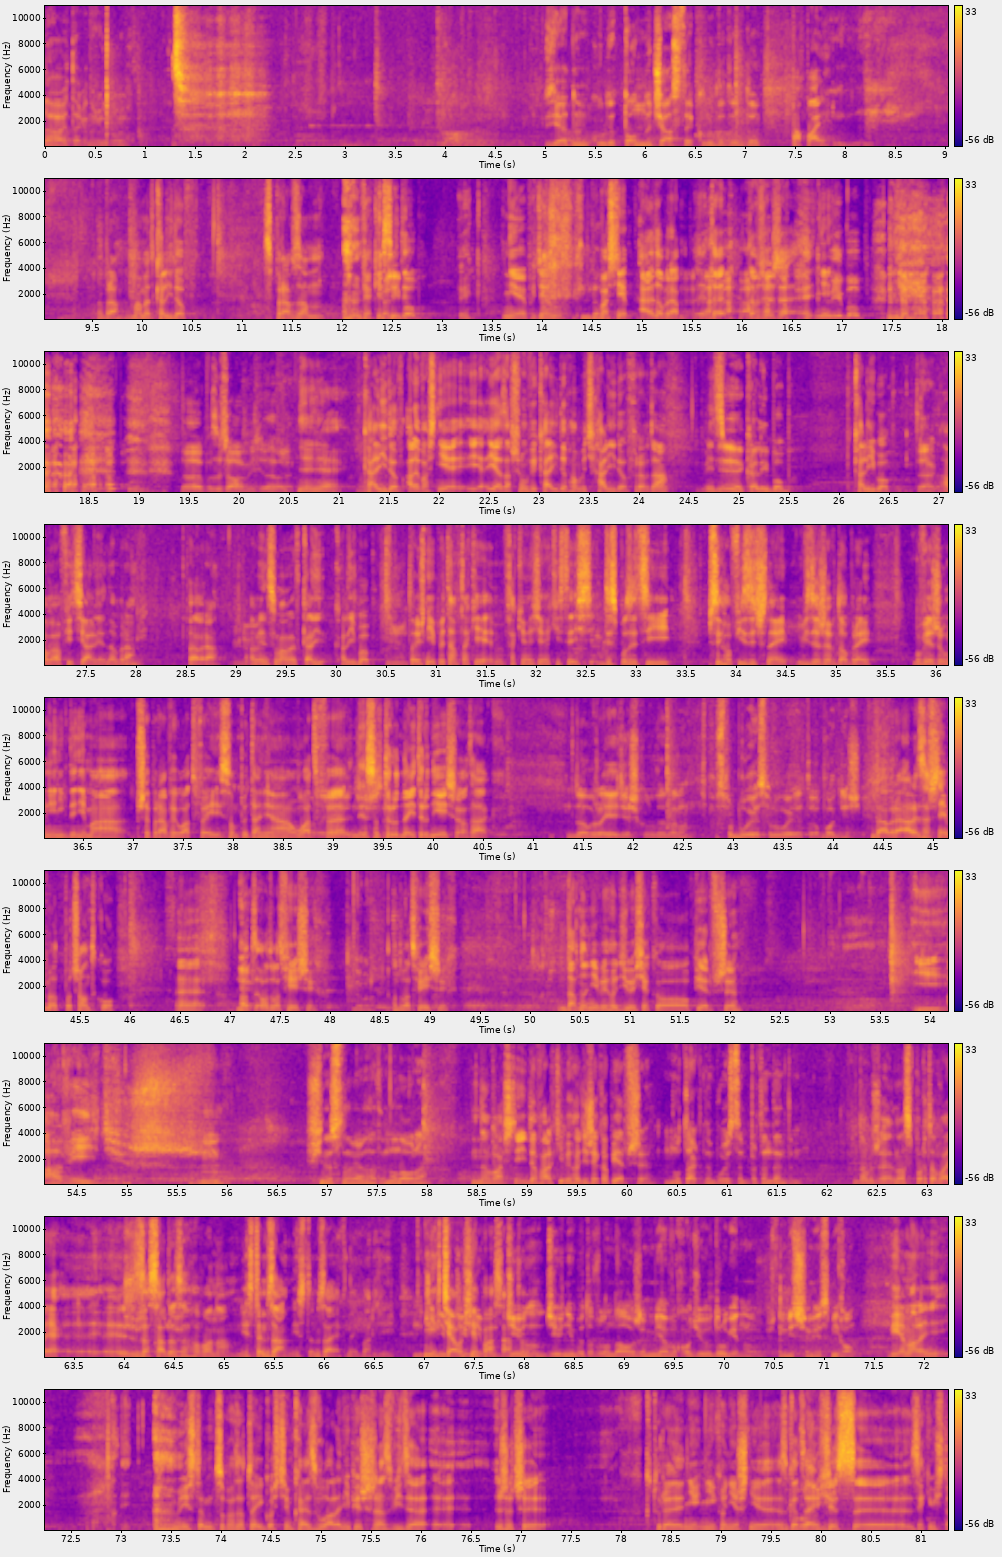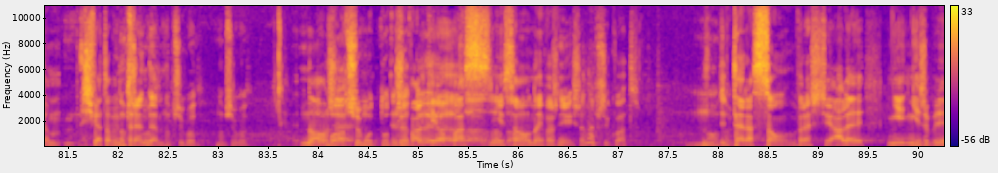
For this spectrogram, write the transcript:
Dawaj tak, nagrywaj. Zjadłem, kurde, tonny ciastek, kurde, do, do... Papaj. Dobra, Mamet Kalidow. Sprawdzam w jakie Kalibob? Nie, powiedziałem. Właśnie, ale dobra. To, dobrze, że. Nie, Libob? dobra, posłyszałem się, dobra. nie, nie. Kalidow, ale właśnie ja, ja zawsze mówię Kalidow, ma być Halidow, prawda? Więc Nie, Kalibob. Kalibob. Tak. Dobra, oficjalnie, dobra. Dobra, a więc mamy Kali, Kalibob. To już nie pytam w, takie, w takim razie, jak jesteś dyspozycji psychofizycznej. Widzę, że w dobrej, bo wiesz, że u mnie nigdy nie ma przeprawy łatwej. Są pytania łatwe, jedziesz, są trudne i trudniejsze, o tak. Dobra, jedziesz, kurde, dobra. Spróbuję, spróbuję to podnieść. Dobra, ale zaczniemy od początku. E, Nie. od, od łatwiejszych. Dobra. Od łatwiejszych. Dawno nie wychodziłeś jako pierwszy. I A widzisz. Mhm. Się zastanawiałem na tym, no dobra. No właśnie, i do walki wychodzisz jako pierwszy. No tak, no bo jestem pretendentem. Dobrze, no sportowa jak, e, e, zasada kolej. zachowana. Jestem za, jestem za jak najbardziej. Nie Dziwnie- chciało się dziwnie, bo- pasa, dziwnie, to Dziwnie by to wyglądało, żebym ja wychodził drugie, no tym mistrzem jest Michał. wiem, ale nie- jestem co prawda tutaj gościem KSW, ale nie pierwszy raz widzę e, e, rzeczy, które nie, niekoniecznie zgadzają Rozumiem. się z, e, z jakimś tam światowym trendem. Przykład, na przykład, na przykład. No, No że, czemu to- że to walki ja o pas za- za- nie są najważniejsze, na przykład. No, tak. Teraz są, wreszcie, ale nie, nie, żeby,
